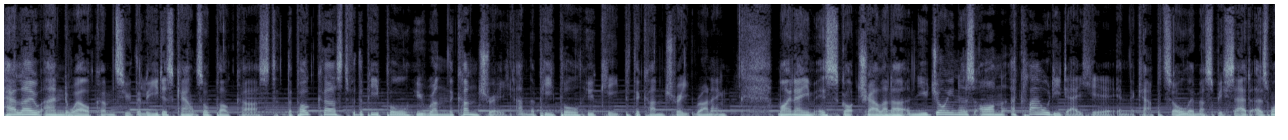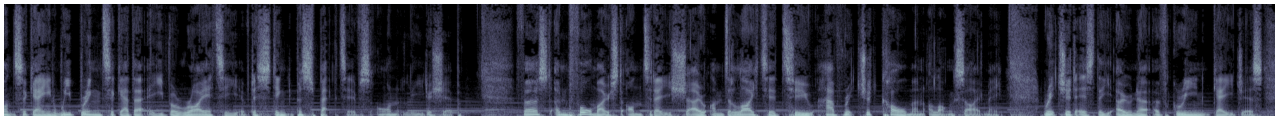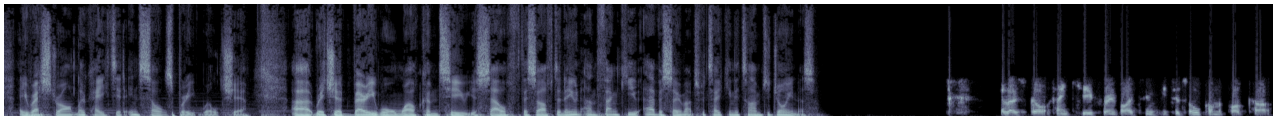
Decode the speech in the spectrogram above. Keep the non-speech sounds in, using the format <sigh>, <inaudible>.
Hello and welcome to the Leaders Council podcast, the podcast for the people who run the country and the people who keep the country running. My name is Scott Challoner, and you join us on a cloudy day here in the capital, it must be said, as once again we bring together a variety of distinct perspectives on leadership. First and foremost on today's show, I'm delighted to have Richard Coleman alongside me. Richard is the owner of Greengages, a restaurant located in Salisbury, Wiltshire. Uh, Richard, very warm welcome to yourself this afternoon, and thank you ever so much for taking the time to join us. Hello, Scott. Thank you for inviting me to talk on the podcast.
